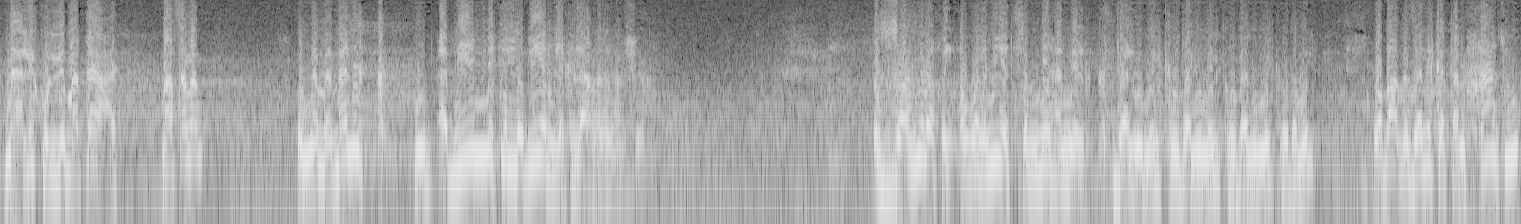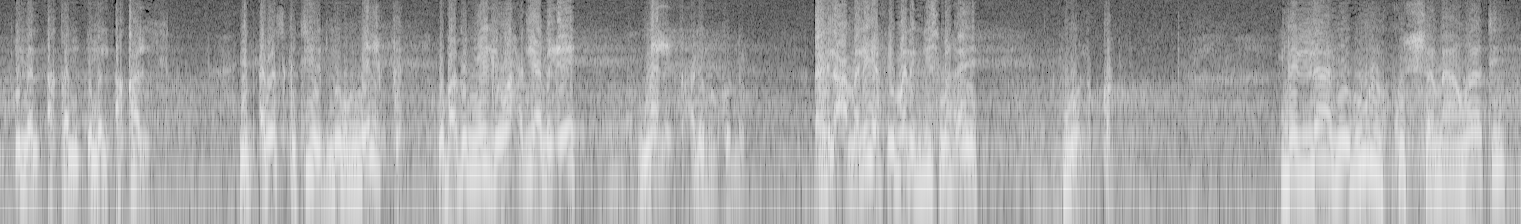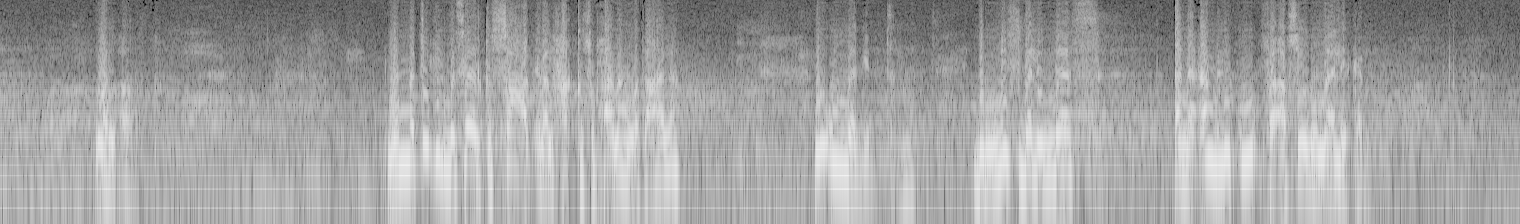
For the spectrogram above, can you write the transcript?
مالك لمتاعه. مثلا إنما ملك يبقى بيملك اللي بيملك الأشياء. الظاهرة في الأولانية تسميها ملك. ده له ملك وده له ملك وده له ملك وده ملك. وبعد ذلك تنحاز إلى الأقل إلى الأقل. يبقى ناس كتير لهم ملك وبعدين يجي واحد يعمل إيه؟ ملك عليهم كلهم. العملية في ملك دي اسمها إيه؟ ملك. لله ملك السماوات والأرض. لما تيجي المسائل تصعد إلى الحق سبحانه وتعالى نقوم نجد. بالنسبة للناس أنا أملك فأصير مالكا.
